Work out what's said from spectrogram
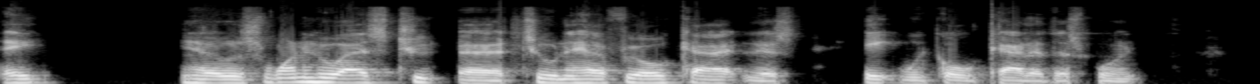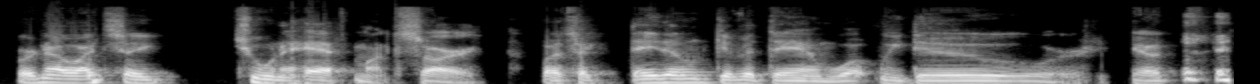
They, you know, there's one who has two uh, two and a half year old cat and his eight week old cat at this point, or no, I'd say two and a half months. Sorry, but it's like they don't give a damn what we do, or you know, the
